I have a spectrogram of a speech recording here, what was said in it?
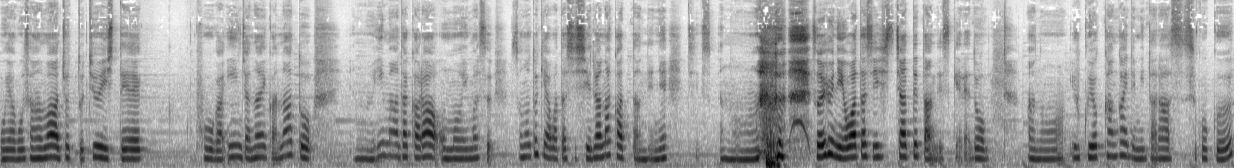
親御さんはちょっと注意して方がいいんじゃないかなと今だから思います。その時は私知らなかったんでね、あの そういうふうにお渡ししちゃってたんですけれど、あのよくよく考えてみたらすごく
